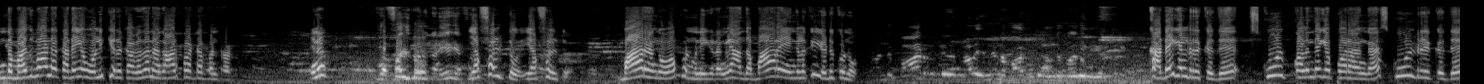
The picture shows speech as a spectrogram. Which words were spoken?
இந்த மதுபான கடையை ஒழிக்கிறதுக்காக தான் நாங்க ஆர்ப்பாட்டம் பண்றோம். என்ன? FL two FL two bar அங்க ஓபன் பண்ணிக்கிறாங்களே அந்த பாரை எங்களுக்கு எடுக்கணும். கடைகள் இருக்குது ஸ்கூல் குழந்தைங்க போறாங்க ஸ்கூல் இருக்குது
